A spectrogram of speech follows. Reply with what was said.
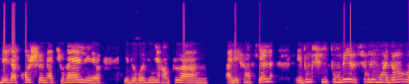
des approches naturelles et, et de revenir un peu à, à l'essentiel. Et donc, je suis tombée sur le mois d'or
